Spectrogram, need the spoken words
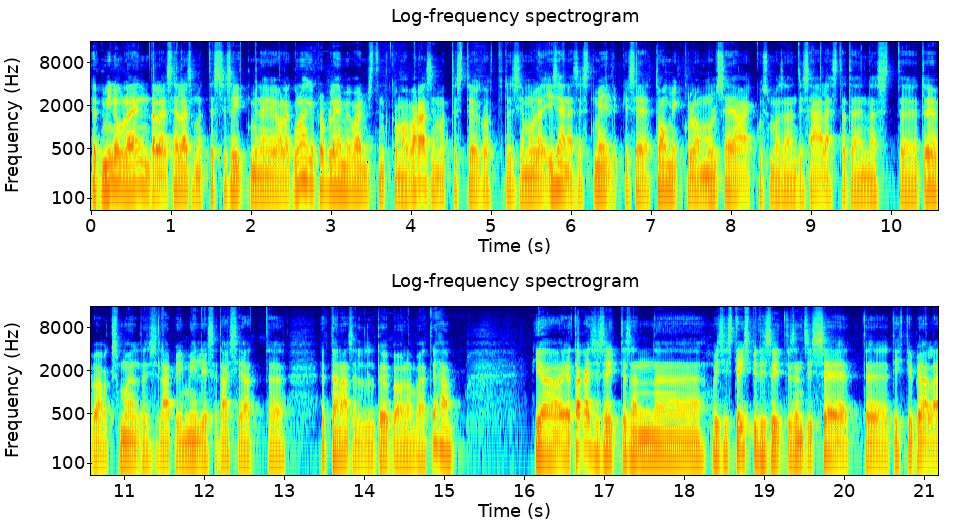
et minule endale selles mõttes see sõitmine ei ole kunagi probleemi valmistanud ka oma varasemates töökohtades ja mulle iseenesest meeldibki see, et hommikul on mul see aeg, kus ma saan siis häälestada ennast äh, tööpäevaks, mõelda siis läbi, millised asjad, äh, et tänasel tööpäeval on vaja teha. ja, ja tagasi sõites on või siis teistpidi sõites on siis see, et tihtipeale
